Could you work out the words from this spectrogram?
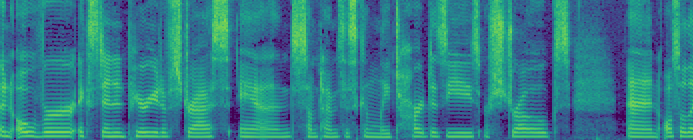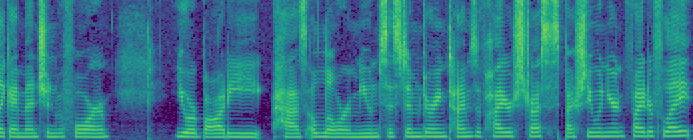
an over extended period of stress. And sometimes this can lead to heart disease or strokes. And also, like I mentioned before, your body has a lower immune system during times of higher stress, especially when you're in fight or flight.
